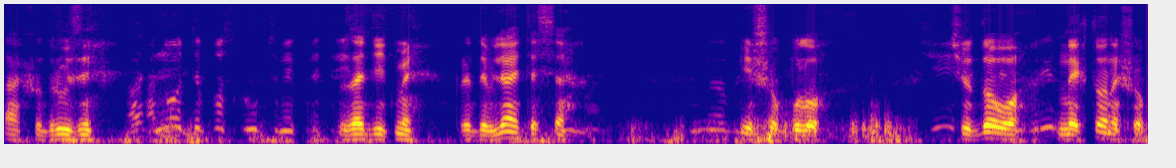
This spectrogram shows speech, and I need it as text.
Так що, друзі, ну за дітьми придивляйтеся. І щоб було чудово, ніхто не щоб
